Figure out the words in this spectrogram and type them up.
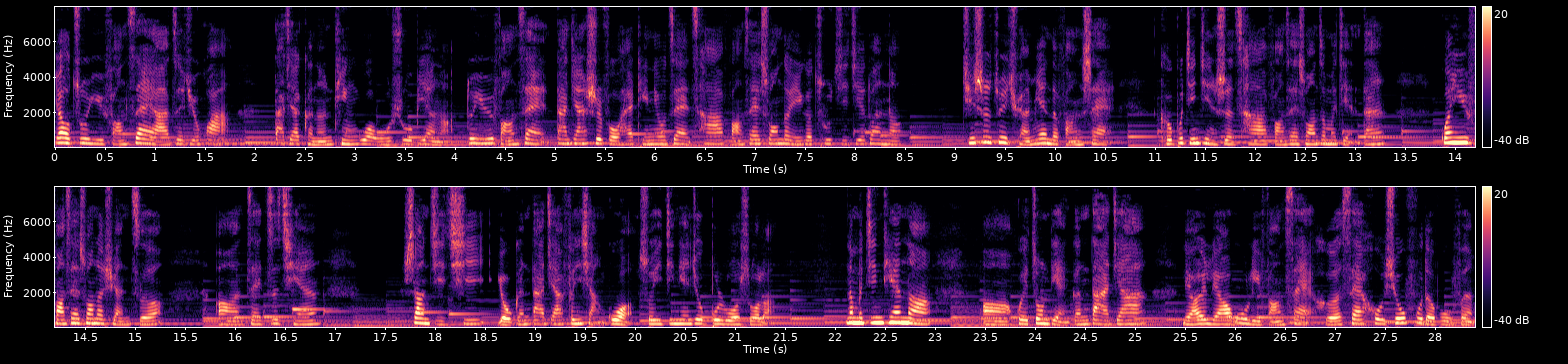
要注意防晒啊，这句话。大家可能听过无数遍了。对于防晒，大家是否还停留在擦防晒霜的一个初级阶段呢？其实最全面的防晒，可不仅仅是擦防晒霜这么简单。关于防晒霜的选择，啊，在之前上几期有跟大家分享过，所以今天就不啰嗦了。那么今天呢，啊，会重点跟大家聊一聊物理防晒和晒后修复的部分。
